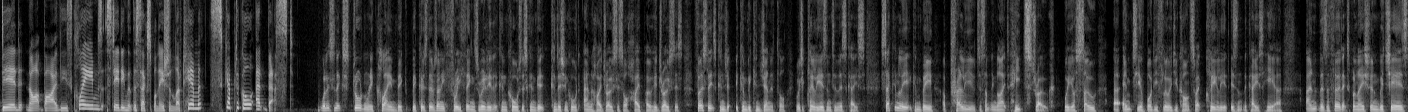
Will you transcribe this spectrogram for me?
did not buy these claims, stating that this explanation left him skeptical at best. Well, it's an extraordinary claim because there's only three things really that can cause this condition called anhidrosis or hypohidrosis. Firstly, it can be congenital, which it clearly isn't in this case. Secondly, it can be a prelude to something like heat stroke, where you're so uh, empty of body fluid you can't sweat. Clearly, it isn't the case here. And there's a third explanation, which is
